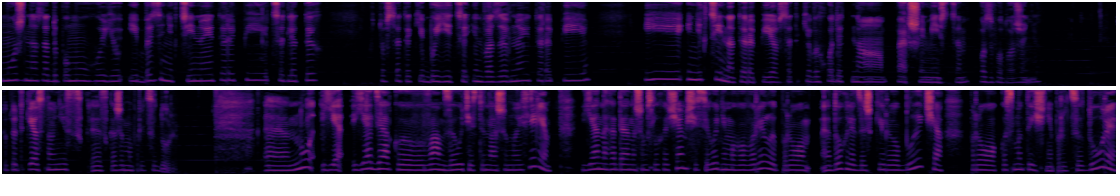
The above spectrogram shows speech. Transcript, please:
можна за допомогою і безін'єкційної терапії. Це для тих, хто все-таки боїться інвазивної терапії. І ін'єкційна терапія все-таки виходить на перше місце по зволоженню. Тобто такі основні, е, скажімо, процедури. Е, ну, я, я дякую вам за участь у нашому ефірі. Я нагадаю нашим слухачам, що сьогодні ми говорили про е, догляд за шкірою обличчя, про косметичні процедури,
